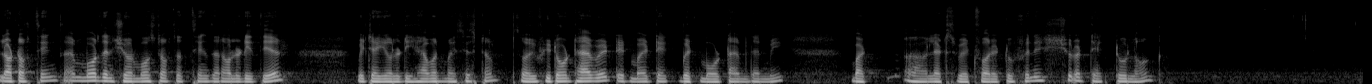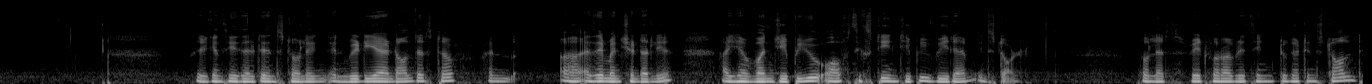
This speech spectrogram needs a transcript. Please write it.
a lot of things. I'm more than sure most of the things are already there which i already have on my system. So if you don't have it it might take a bit more time than me. But uh, let's wait for it to finish. Shouldn't take too long. So you can see that it is installing nvidia and all that stuff. And uh, as i mentioned earlier i have one gpu of 16 gb vram installed. So let's wait for everything to get installed.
